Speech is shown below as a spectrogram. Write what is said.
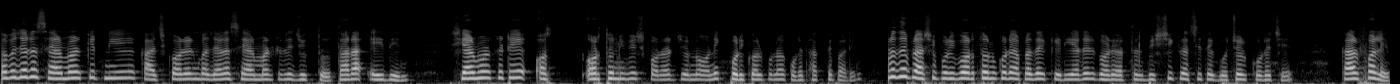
তবে যারা শেয়ার মার্কেট নিয়ে কাজ করেন বা যারা শেয়ার মার্কেটে যুক্ত, তারা এই দিন শেয়ার মার্কেটে অস- অর্থ নিবেশ করার জন্য অনেক পরিকল্পনা করে থাকতে পারেন। আপনাদের রাশি পরিবর্তন করে আপনাদের কেরিয়ারের ঘরে অর্থাৎ বৃশ্চিক রাশিতে গোচর করেছে। তার ফলে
